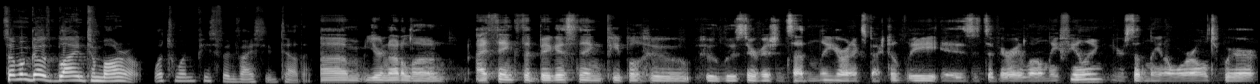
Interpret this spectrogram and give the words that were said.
Someone goes blind tomorrow. What's one piece of advice you'd tell them? Um, you're not alone. I think the biggest thing people who who lose their vision suddenly or unexpectedly is it's a very lonely feeling. You're suddenly in a world where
